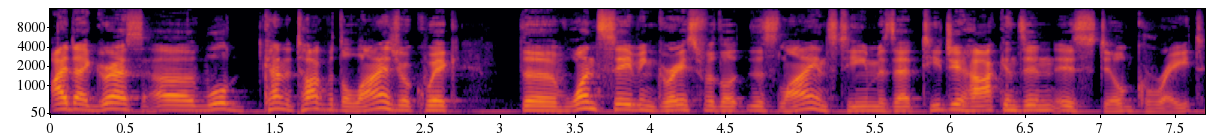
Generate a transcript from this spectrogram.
I digress. Uh, we'll kind of talk about the Lions real quick the one saving grace for the, this Lions team is that TJ Hockenson is still great.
